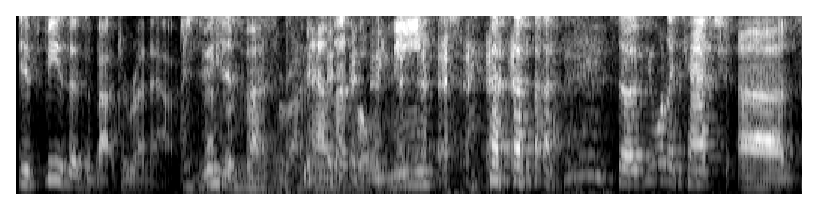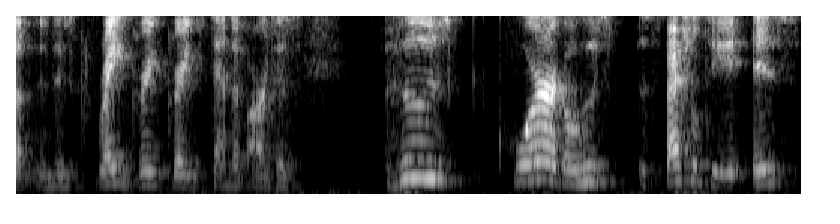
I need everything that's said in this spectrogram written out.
his visa is about to run out. His visa is about to run out. That's what we mean. so if you want to catch uh, some this great, great, great stand-up artist whose quirk or whose specialty is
